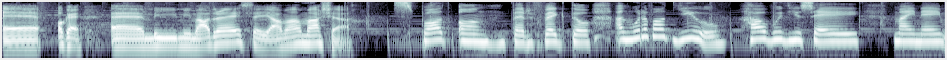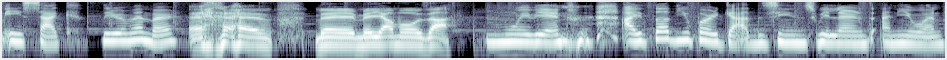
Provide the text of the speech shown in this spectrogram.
Eh, ok, eh, mi, mi madre se llama Masha. Spot on, perfecto. And what about you? How would you say my name is Zak? Do you remember? Me, me llamo Zak. Muy bien. I thought you forgot since we learned a new one.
